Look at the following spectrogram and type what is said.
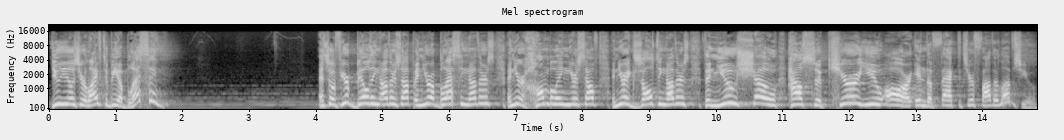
You use your life to be a blessing. And so, if you're building others up and you're blessing others and you're humbling yourself and you're exalting others, then you show how secure you are in the fact that your Father loves you.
